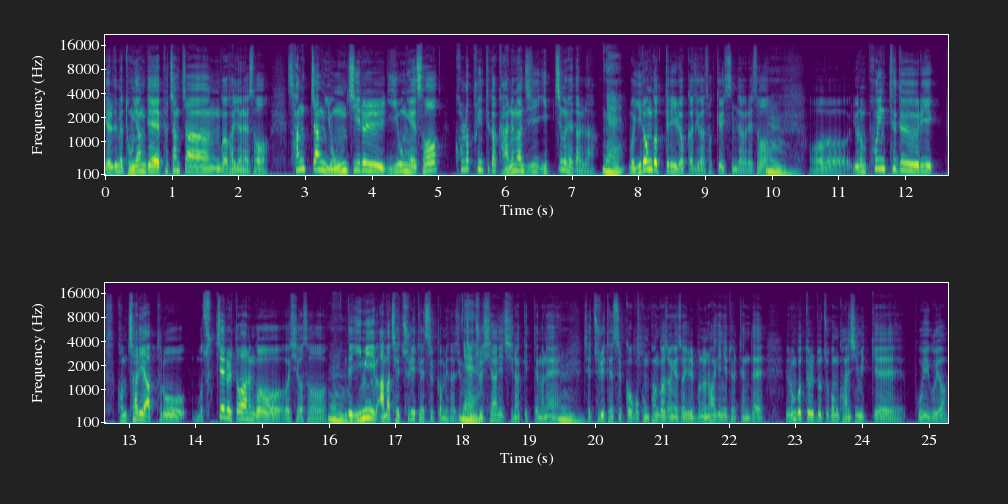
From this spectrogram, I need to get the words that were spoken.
예를 들면 동양대 표창장과 관련해서 상장 용지를 이용해서 컬러 프린트가 가능한지 입증을 해달라. 예. 뭐 이런 것들이 몇 가지가 섞여 있습니다. 그래서 음. 어 이런 포인트들이 검찰이 앞으로 뭐 숙제를 떠하는 것이어서 음. 근데 이미 아마 제출이 됐을 겁니다. 지금 예. 제출 시한이 지났기 때문에 음. 제출이 됐을 거고 공판 과정에서 일부는 확인이 될 텐데 이런 것들도 조금 관심 있게 보이고요.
